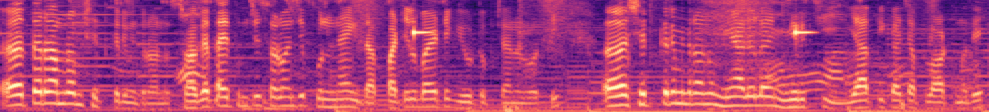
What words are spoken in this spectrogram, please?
तर राम राम शेतकरी मित्रांनो स्वागत आहे तुमचे सर्वांचे पुन्हा एकदा पाटील बायोटेक यूट्यूब चॅनलवरती शेतकरी मित्रांनो मी आलेलो आहे मिरची या पिकाच्या प्लॉटमध्ये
